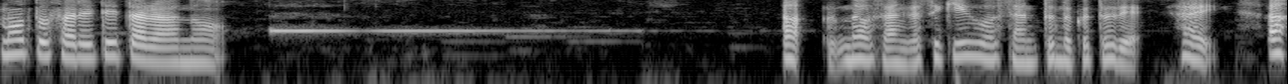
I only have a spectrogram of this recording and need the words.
ノートされてたら、あの、あ、なおさんが石油王さんとのことで。はい。あ、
